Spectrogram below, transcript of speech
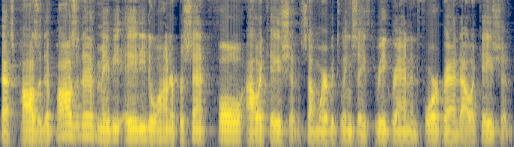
that's positive, positive, maybe 80 to 100% full allocation, somewhere between, say, 3 grand and 4 grand allocation.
